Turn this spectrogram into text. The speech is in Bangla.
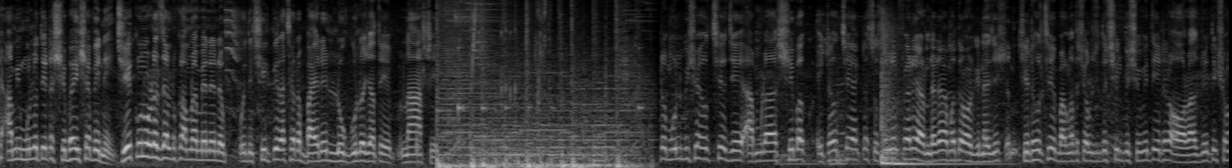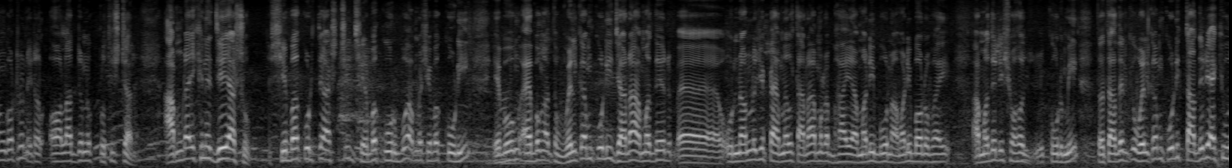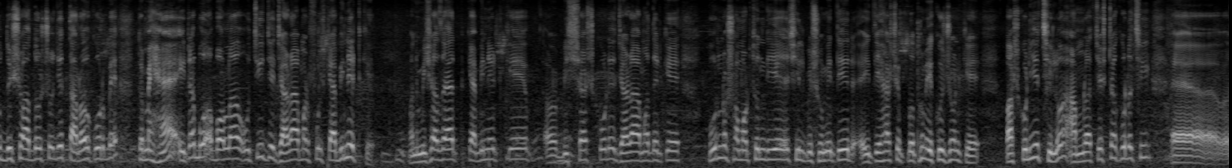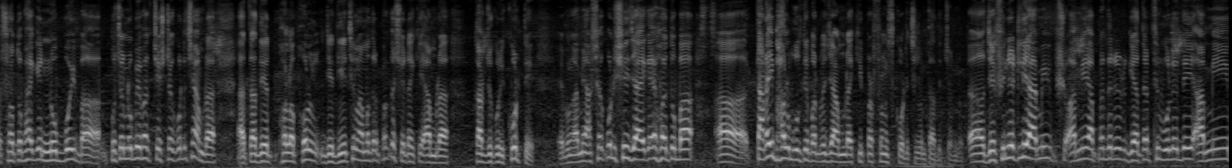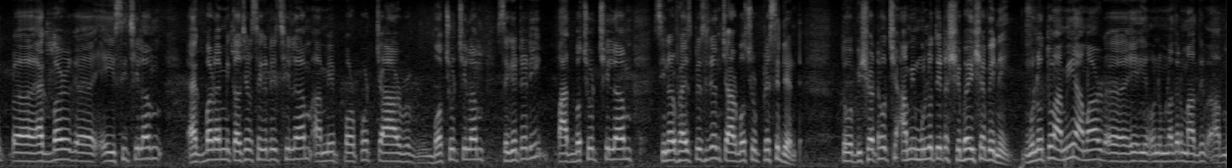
হচ্ছে আমি মূলত এটা সেবা হিসাবে নেই। যে কোনো রেজাল্টকে আমরা মেনে নেব। ওই দিন শিল্পীরা ছাড়া বাইরের লোকগুলো যাতে না আসে। মূল বিষয় হচ্ছে যে আমরা সেবা, এটা হচ্ছে একটা সোশ্যাল ওয়েলফেয়ারের আন্ডারে আমাদের অর্গানাইজেশন সেটা হচ্ছে বাংলাদেশ চলচ্চিত্র শিল্পী সমিতি এটার অরাজনৈতিক সংগঠন, এটা অলাভজনক প্রতিষ্ঠান। আমরা এখানে যে আসুক, সেবা করতে আসছি, সেবা করব, আমরা সেবা করি এবং এবং ওয়েলকাম করি যারা আমাদের অন্যান্য যে প্যানেল তারা আমরা ভাই, আমারই বোন, আমারই বড় ভাই, আমাদেরই সহকর্মী, তো তাদেরকে ওয়েলকাম করি। তাদেরই একই উদ্দেশ্য, আদর্শ যে তারাও করবে। তবে হ্যাঁ এটা বলা উচিত যে যারা আমার ফুল ক্যাবিনেটকে মানে মিশা জায়াত ক্যাবিনেটকে বিশ্বাস করে যারা আমাদেরকে পূর্ণ সমর্থন দিয়ে শিল্পী সমিতির ইতিহাসে প্রথম একুশ জনকে পাশ করিয়েছিল, আমরা চেষ্টা করেছি শতভাগের নব্বই বা পঁচানব্বই ভাগ চেষ্টা করেছি আমরা তাদের ফলাফল যে দিয়েছিল আমাদের পক্ষে সেটাকে আমরা কার্যকরী করতে। এবং আমি আশা করি সেই জায়গায় হয়তো বা তারাই ভালো বলতে পারবে যে আমরা কি পারফরমেন্স করেছিলাম তাদের জন্য। ডেফিনেটলি আমি আমি আপনাদের জ্ঞাতার্থে বলে দিই, আমি একবার এইসি ছিলাম একবার আমি কালচার সেক্রেটারি ছিলাম, আমি পরপর চার বছর ছিলাম সেক্রেটারি পাঁচ বছর ছিলাম সিনিয়র ভাইস প্রেসিডেন্ট চার বছর প্রেসিডেন্ট তো বিষয়টা হচ্ছে আমি মূলত এটা সেবা হিসাবে নেই। মূলত আমি আমার এই ওনাদের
